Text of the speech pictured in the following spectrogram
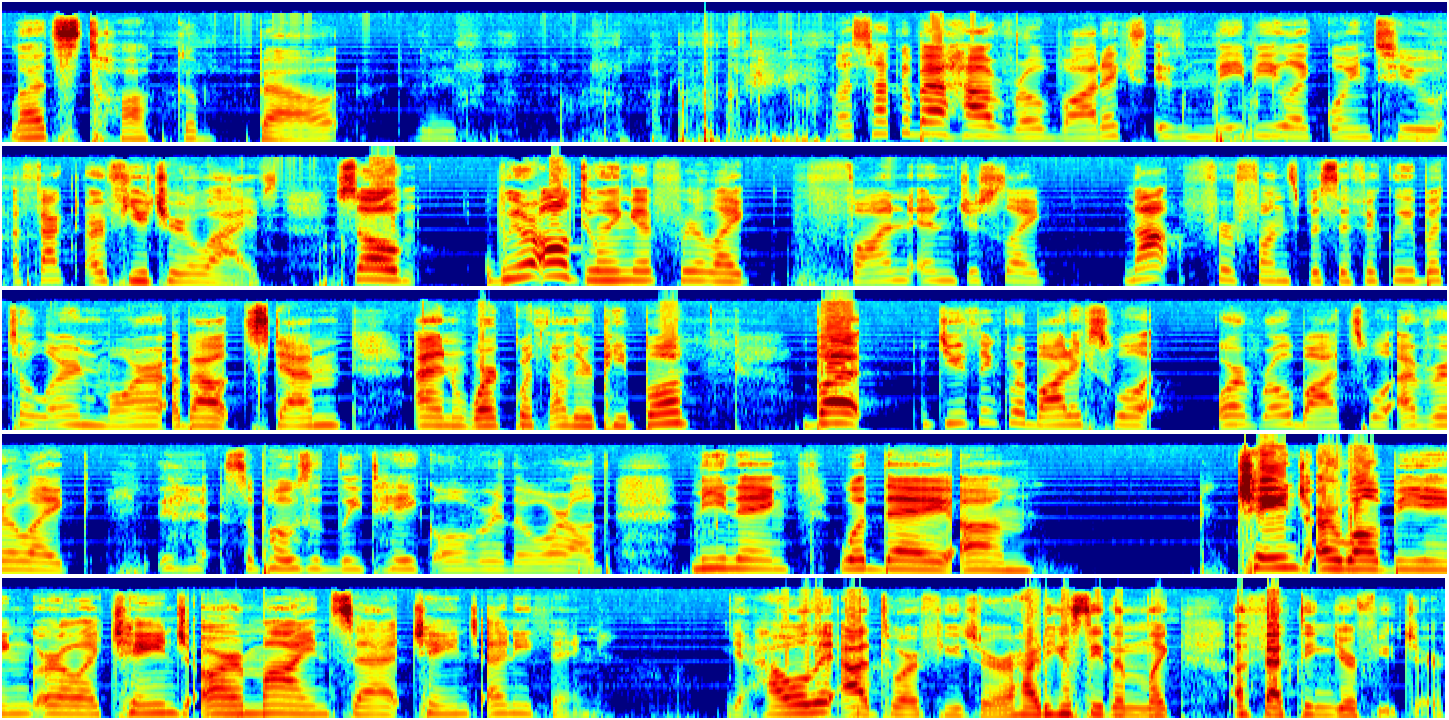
let's talk about Let's talk about how robotics is maybe like going to affect our future lives. So, we're all doing it for like fun and just like not for fun specifically, but to learn more about STEM and work with other people. But do you think robotics will or robots will ever like supposedly take over the world. Meaning, would they um change our well-being or like change our mindset, change anything? Yeah, how will they add to our future? How do you see them like affecting your future?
